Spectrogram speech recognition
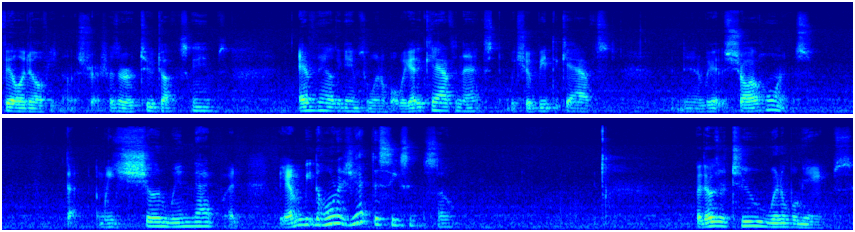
Philadelphia on the stretch. Those are two toughest games. Everything other games winnable. We got the Cavs next. We should beat the Cavs. And then we got the Charlotte Hornets. That we should win that, but we haven't beat the Hornets yet this season. So, but those are two winnable games.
